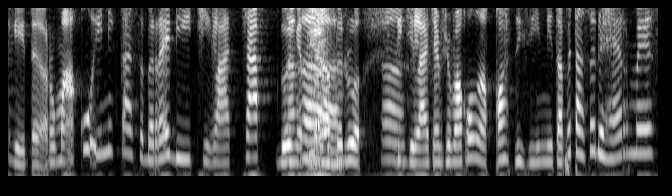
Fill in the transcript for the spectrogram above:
gitu. Rumah aku ini kak sebenarnya di Cilacap. Gue inget Ah. banget tuh dulu di Cilacap cuma aku ngekos di sini tapi tasnya udah Hermes.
